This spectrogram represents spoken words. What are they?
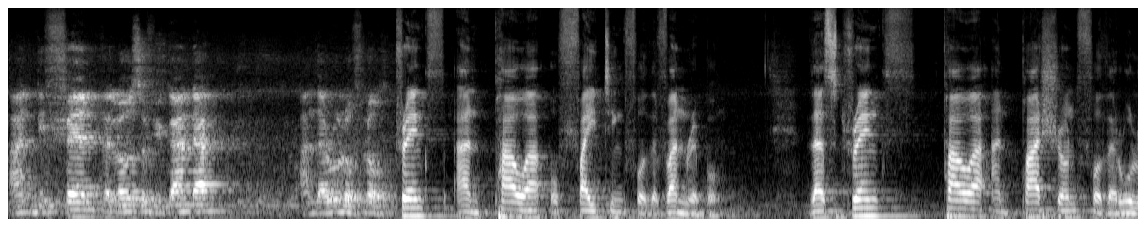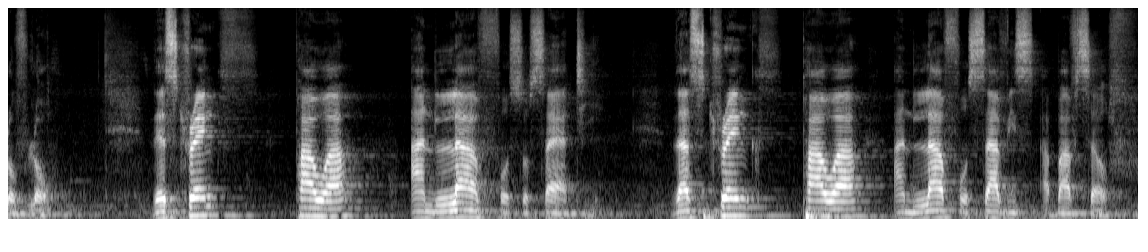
and defend the laws of Uganda and the rule of law. Strength and power of fighting for the vulnerable. The strength, power, and passion for the rule of law. The strength, power, and love for society. The strength, power, and love for service above self.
